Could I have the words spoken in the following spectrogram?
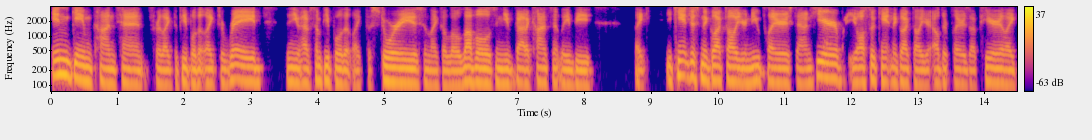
in-game content for like the people that like to raid. Then you have some people that like the stories and like the low levels, and you've got to constantly be like you can't just neglect all your new players down here, but you also can't neglect all your elder players up here. Like,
